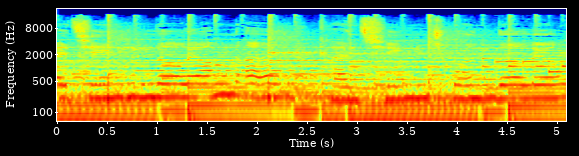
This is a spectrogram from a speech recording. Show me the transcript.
爱情的两岸，看青春的流。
